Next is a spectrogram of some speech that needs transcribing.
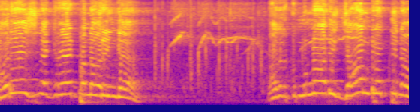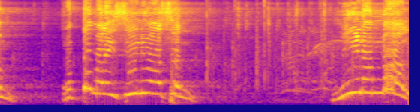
நரேஷனை கிரியேட் பண்ணவர் இங்க. அதற்கு முன்னாடி John Rathinam Rettamalai Srinivasan Meenammal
